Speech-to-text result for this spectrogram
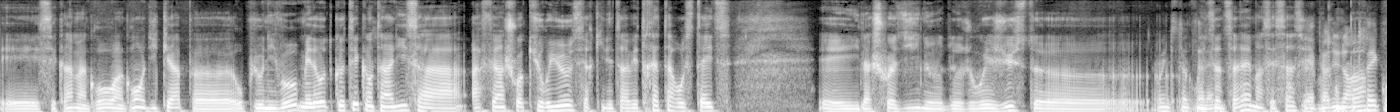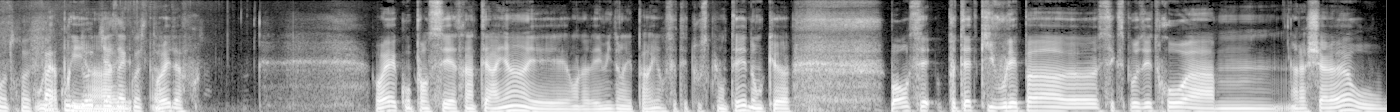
Et c'est quand même un gros, un grand handicap euh, au plus haut niveau. Mais de l'autre côté, Quentin Alice a, a fait un choix curieux, c'est-à-dire qu'il est arrivé très tard aux States et il a choisi de, de jouer juste euh, Winston-Salem. Winston-Salem, hein, c'est ça, si Il a perdu d'entrée contre Facundo un- Diaz Acosta. Ouais, il a- ouais, qu'on pensait être un terrien et on l'avait mis dans les paris, on s'était tous plantés. Donc, euh, bon, c'est peut-être qu'il voulait pas euh, s'exposer trop à, hum, à la chaleur ou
